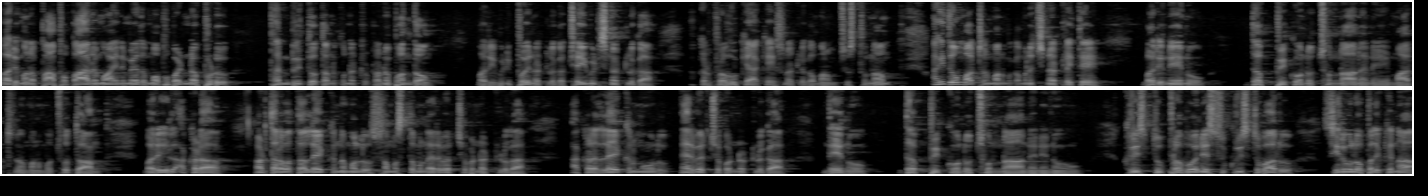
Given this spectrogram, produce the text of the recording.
మరి మన పాప భారము ఆయన మీద మోపబడినప్పుడు తండ్రితో తనకున్నటువంటి అనుబంధం మరి విడిపోయినట్లుగా చేయి విడిచినట్లుగా అక్కడ ప్రభు కేకేసినట్లుగా మనం చూస్తున్నాం. ఐదో మాటను మనం గమనించినట్లయితే మరి నేను దప్పికొనుచున్నాననే మాటను మనము చూద్దాం. మరి అక్కడ ఆ తర్వాత లేఖనములు సమస్తము నెరవేర్చబడినట్లుగా అక్కడ లేఖనములు నెరవేర్చబడినట్లుగా నేను దప్పికొనుచున్నాను నేను. క్రీస్తు ప్రభు అనేసు క్రీస్తు వారు సిలువలో పలికిన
